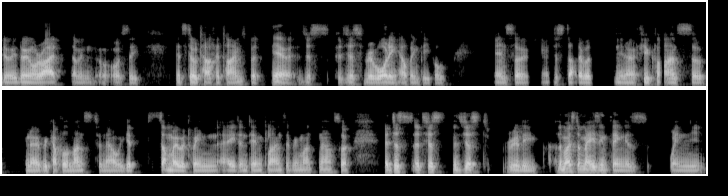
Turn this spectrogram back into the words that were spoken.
doing doing all right. I mean, obviously, it's still tough at times, but yeah, it's just it's just rewarding helping people and so, you know, just started with, you know, a few clients, so, you know, every couple of months to now we get somewhere between eight and 10 clients every month now. So it just, it's just, it's just really, the most amazing thing is when, you,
